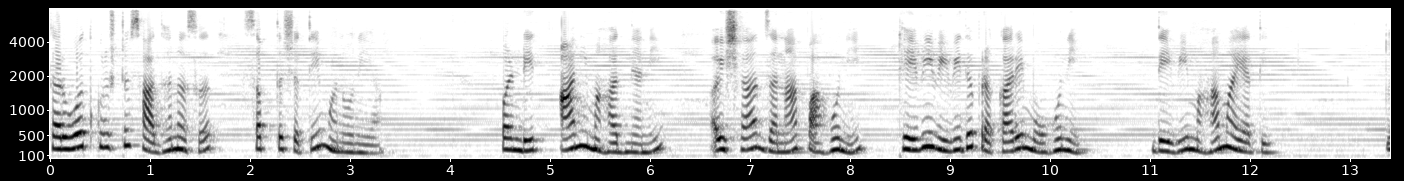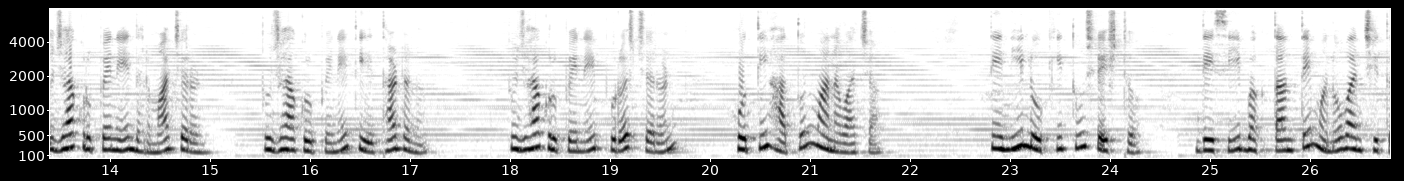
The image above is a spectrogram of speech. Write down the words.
सर्वोत्कृष्ट साधन असत सप्तशती म्हणूनिया पंडित आणि महाज्ञानी ऐशा जना पाहुनी ठेवी विविध प्रकारे मोहुनी. देवी महामायाती. तुझ्या कृपेने धर्माचरण तुझ्या कृपेने तीर्थाटन. तुझ्या कृपेने पुरश्चरण होती हातून मानवाच्या. तिन्ही लोकी तू श्रेष्ठ देसी भक्तांते मनोवांछित.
